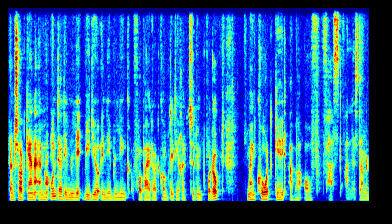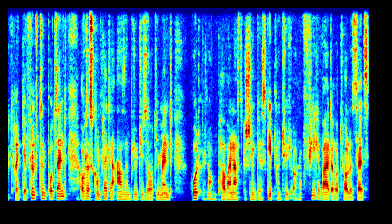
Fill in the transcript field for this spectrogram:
dann schaut gerne einmal unter dem Video in dem Link vorbei. Dort kommt ihr direkt zu dem Produkt. Mein Code gilt aber auf fast alles. Damit kriegt ihr 15% auf das komplette Asam Beauty Sortiment. Holt euch noch ein paar Weihnachtsgeschenke. Es gibt natürlich auch noch viele weitere tolle Sets,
